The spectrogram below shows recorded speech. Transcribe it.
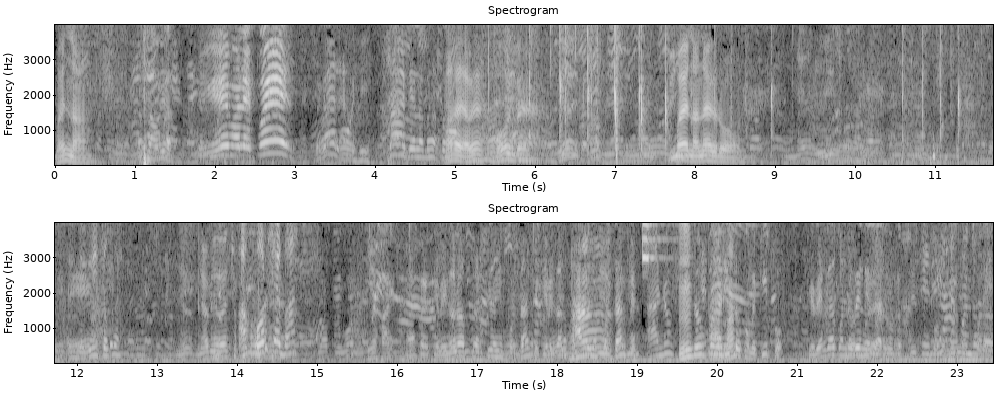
Buena. Pasado ya. Lleguémosle pues. Vaya, ver, vuelve. Buena, negro. El negrito hecho A Jorge va. Ah, pero que vengan los partidos importantes, que vengan los partidos importantes. Ah, no. ¿Mm? Tengo un pajarito Ajá. como equipo. Que venga cuando viene el arroz. Sí, venga cuando venga.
